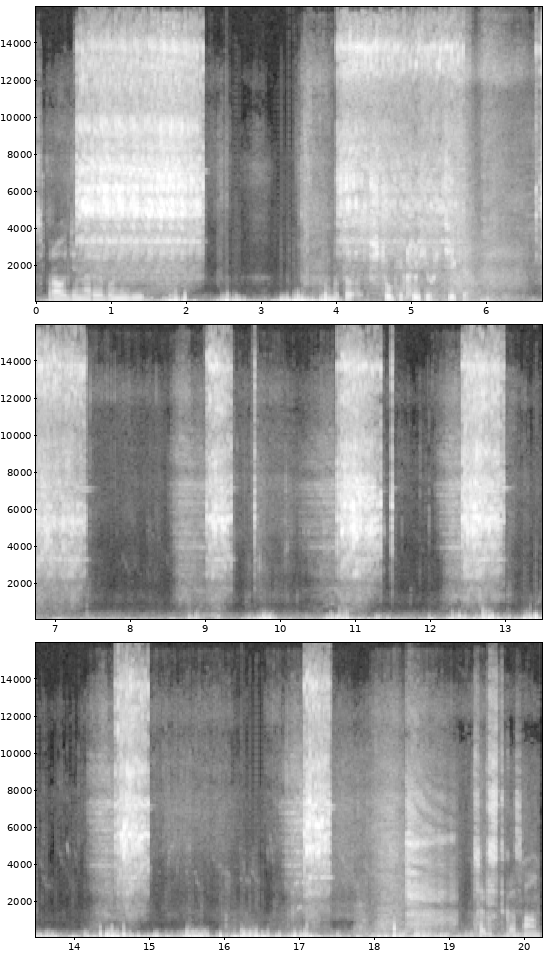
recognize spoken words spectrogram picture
Справді на рибу не їдь. Бо то щуки клюють тільки. Це десь така сама.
